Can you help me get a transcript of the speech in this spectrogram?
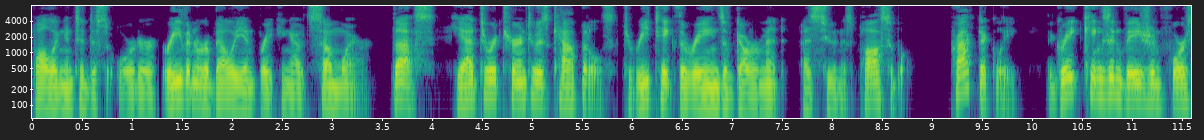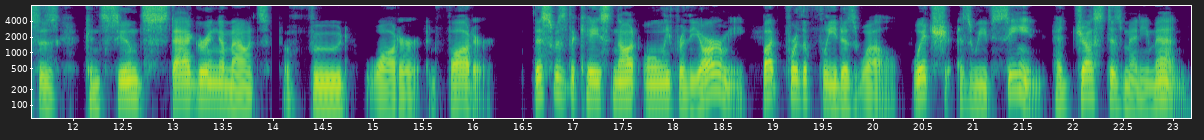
falling into disorder or even rebellion breaking out somewhere. Thus, he had to return to his capitals to retake the reins of government as soon as possible. Practically, the great king's invasion forces consumed staggering amounts of food, water, and fodder, this was the case not only for the army, but for the fleet as well, which, as we've seen, had just as many men.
